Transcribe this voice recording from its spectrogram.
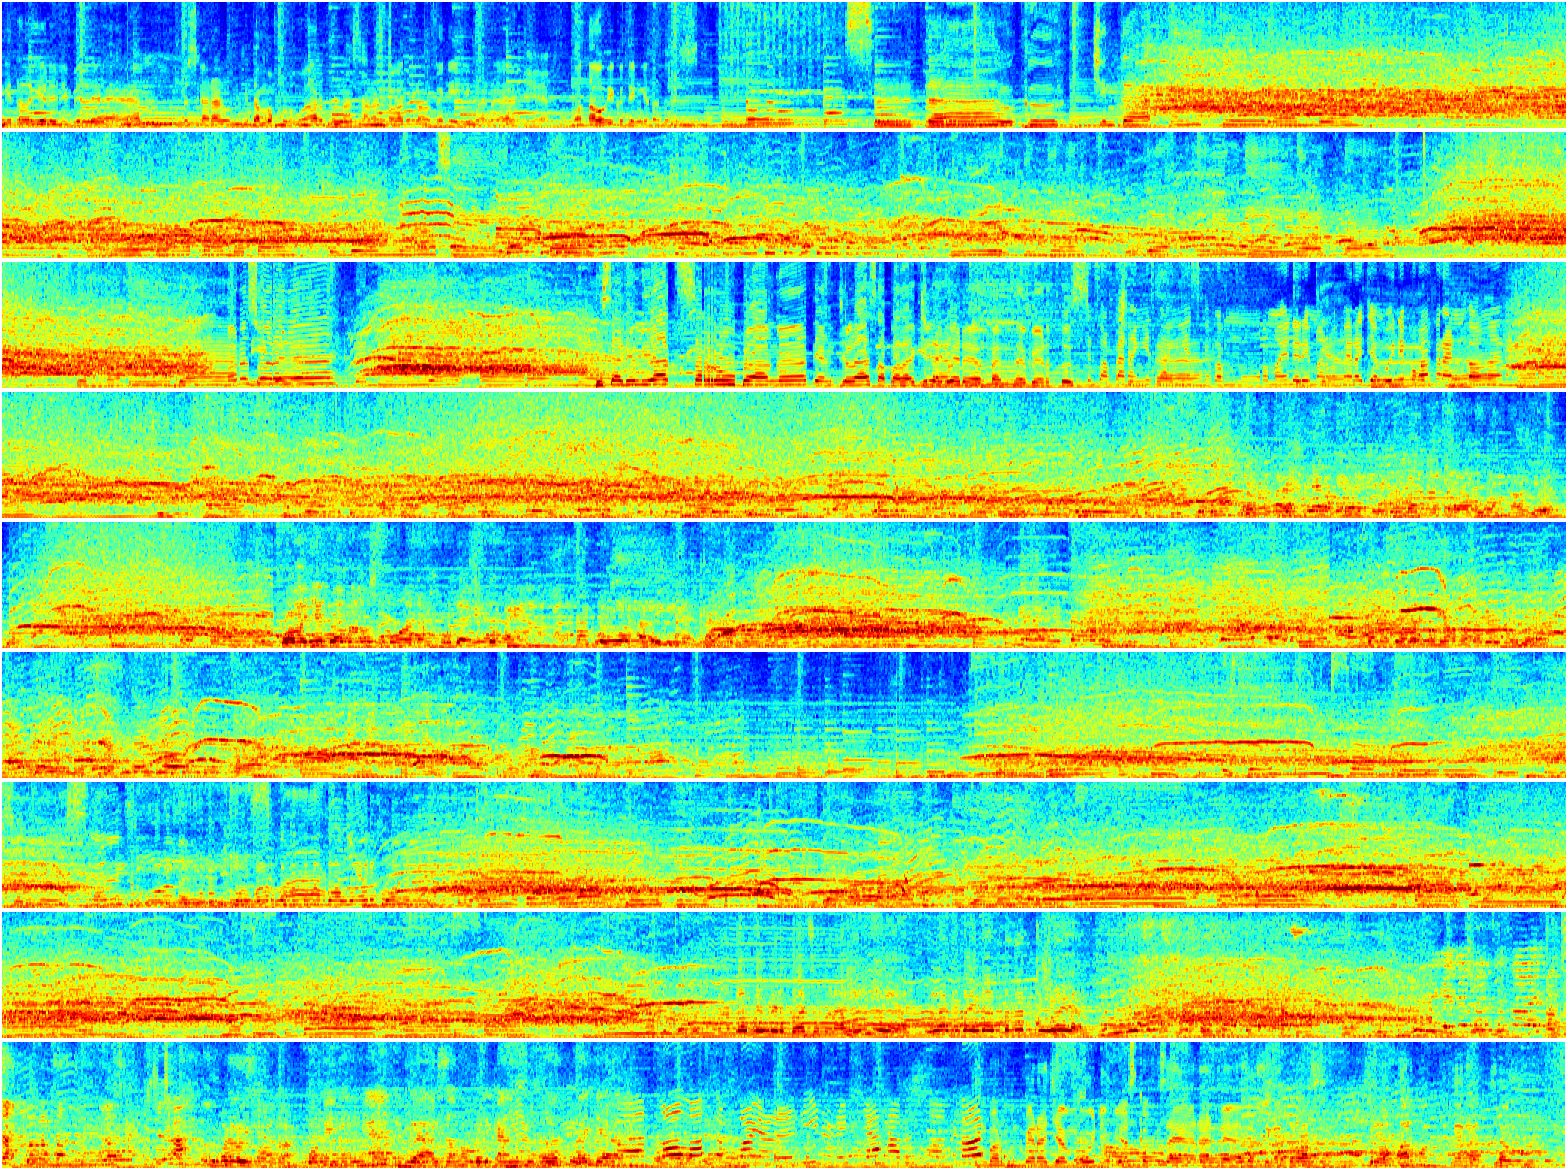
kita lagi ada di BTM. Terus sekarang kita mau keluar, penasaran banget crowdnya kayak gimana. Iya. Mau tahu ikutin kita terus. Setauku cinta itu random kapan datang dan dengan siapa Buktinya udah ini datang Dengan tiba Mana suaranya? Dan dia Bisa dilihat seru banget yang jelas apalagi tadi ada fans Bertus. Sampai nangis-nangis ketemu pemain dari Manut Merah Jambu ini pokoknya keren banget. Pokoknya gue mau semua anak muda itu kayak anak-anak di Bogor hari ini. Okay. Gue mirip banget sama Rani ya. Gue lagi baik gantengan gue ya. komennya juga bisa memberikan eh, pelajaran. Lo semua yang ada di Indonesia harus nonton Marmut Merah Jambu di bioskop kesayangan Anda. Saksikan terus film Marmut Merah Jambu.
